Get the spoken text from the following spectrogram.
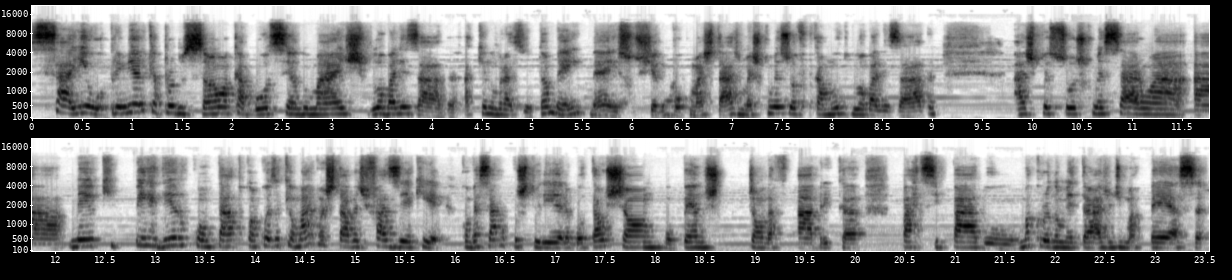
saiu, primeiro que a produção acabou sendo mais globalizada, aqui no Brasil também, né? Isso chega um pouco mais tarde, mas começou a ficar muito globalizada. As pessoas começaram a, a meio que perder o contato com a coisa que eu mais gostava de fazer, que é conversar com a costureira, botar o chão, o pé no chão da fábrica, participar de uma cronometragem de uma peça,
